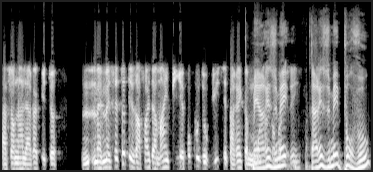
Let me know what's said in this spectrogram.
à Fernand Larocque et tout. Mais, mais c'est toutes des affaires de même, puis il y a beaucoup d'oubli. C'est pareil comme Mais moi, en résumé, en résumé, pour vous,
